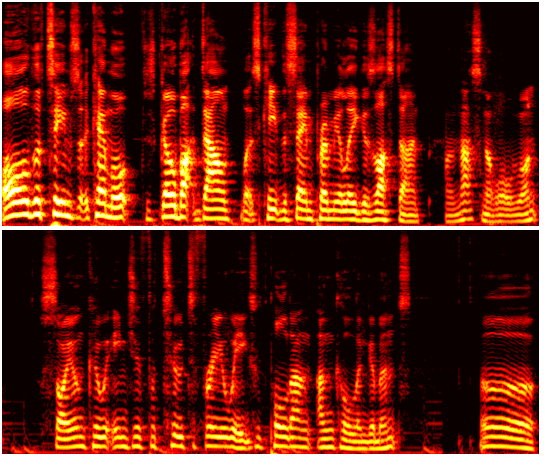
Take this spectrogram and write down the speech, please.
All the teams that came up, just go back down. Let's keep the same Premier League as last time. And that's not what we want. Soyuncu injured for two to three weeks with pulled ankle ligaments. Oh,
